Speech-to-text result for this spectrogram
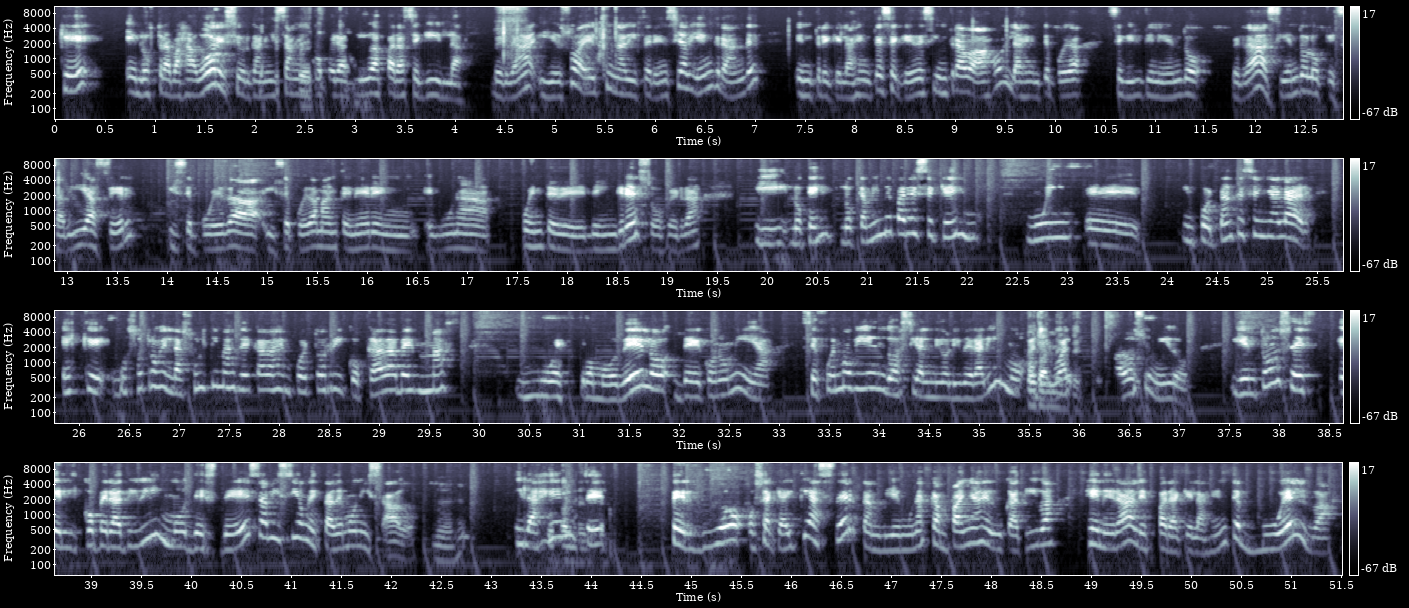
que eh, los trabajadores se organizan en cooperativas para seguirla, ¿verdad? Y eso ha hecho una diferencia bien grande entre que la gente se quede sin trabajo y la gente pueda seguir teniendo, ¿verdad? Haciendo lo que sabía hacer y se pueda, y se pueda mantener en, una fuente de, ingresos, ¿verdad? Y lo que, lo que a mí me parece que es muy eh, importante señalar es que nosotros en las últimas décadas en Puerto Rico, cada vez más nuestro modelo de economía se fue moviendo hacia el neoliberalismo, al igual que Estados Unidos. Y entonces el cooperativismo desde esa visión está demonizado. Y la gente perdió, o sea que hay que hacer también unas campañas educativas generales para que la gente vuelva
